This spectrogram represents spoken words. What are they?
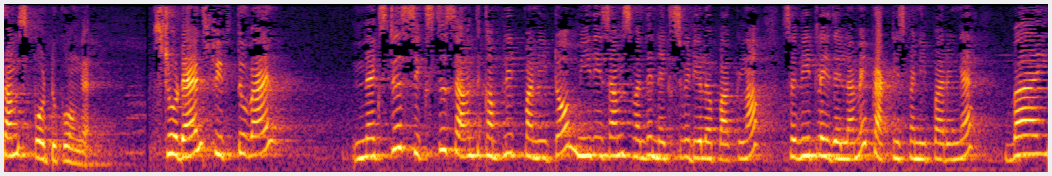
சம்ஸ் போட்டுக்கோங்க students fifth one next sixth seventh complete பண்ணிட்டோம். மீதி சம்ஸ் வந்து நெக்ஸ்ட் வீடியோவில் பார்க்கலாம். ஸோ வீட்டில் இது எல்லாமே ப்ராக்டிஸ் பண்ணி பாருங்க. பாய்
